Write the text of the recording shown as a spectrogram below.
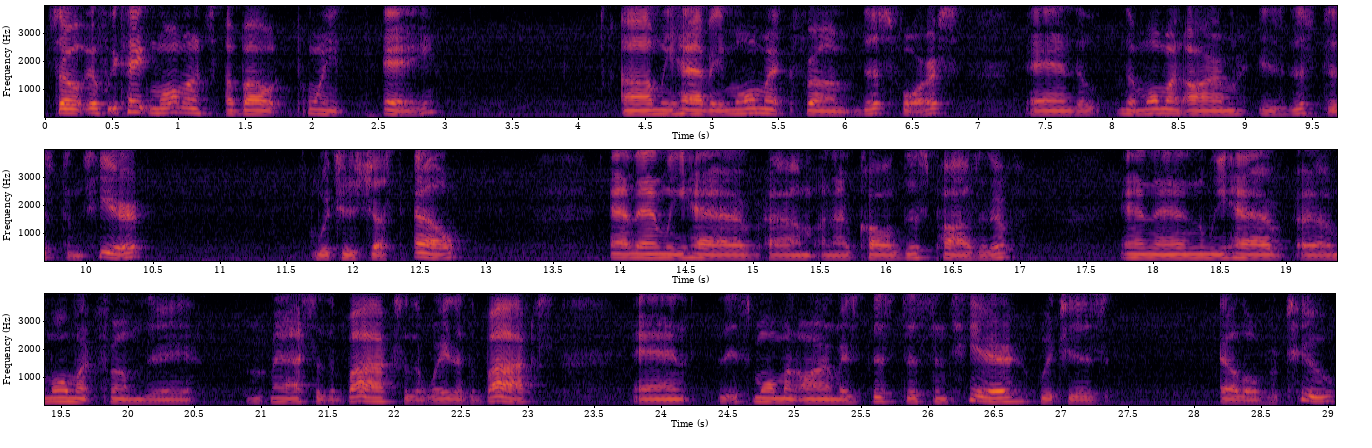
So if we take moments about point A um, we have a moment from this force and the, the moment arm is this distance here which is just L. And then we have um, and I've called this positive. And then we have a moment from the mass of the box or the weight of the box. And this moment arm is this distance here which is L over 2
